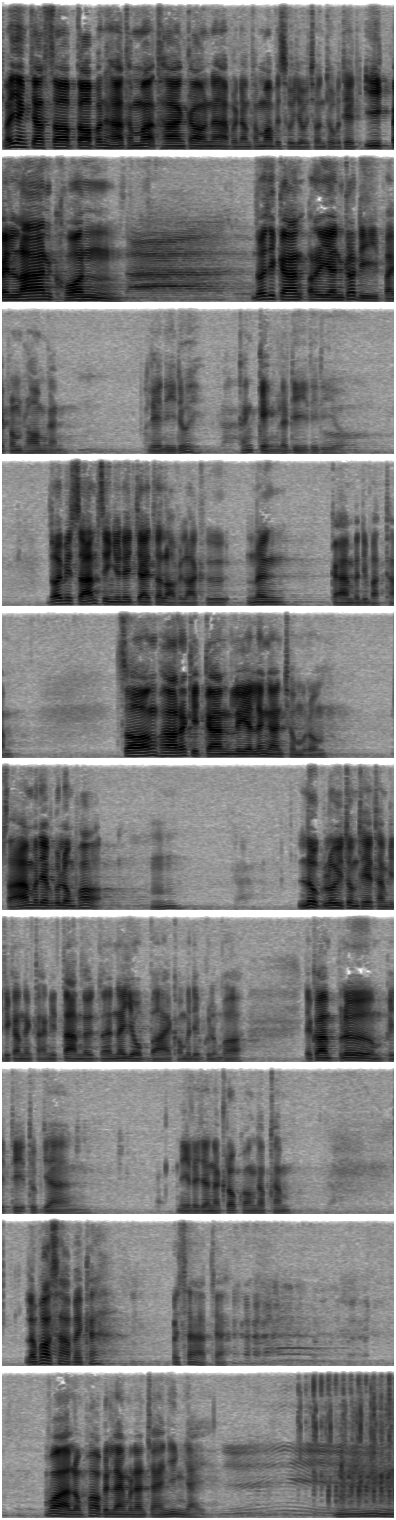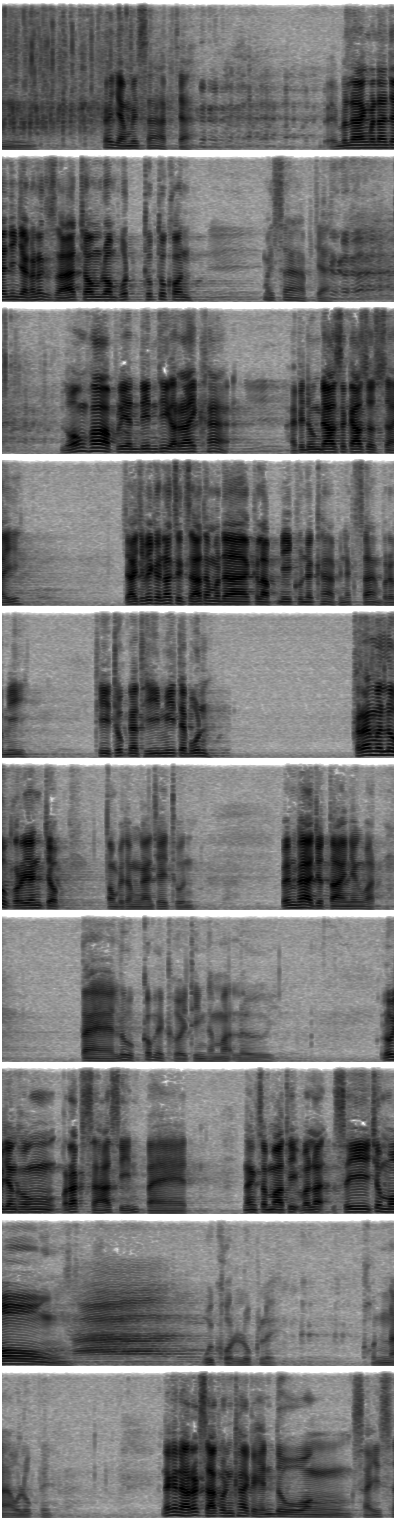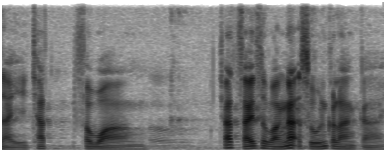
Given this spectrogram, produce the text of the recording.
และยังจัดสอบตอบปัญหาธรรมะทางก้าวหน้า เพื่อนำธรรมะไปสู่เยาวชนทั่วประเทศอีกเป็นล้านคน โดยที่การเรียนก็ดีไปพร้อมๆกัน เรียนดีด้วย ทั้งเก่งและดีทีเดียว โดยมีสามสิ่งอยู่ในใจตลอดเวลาคือหนึ่งการปฏิบัติธรรมสองภารกิจการเรียนและงานชมรมสามประเดี๋ยวคุณหลวงพ่อลูกลุยทุ่มเททำกิจกรรมต่าง ๆ นี้ตามโดยนโยบายของพระเดชคุณหลวงพ่อ แต่ความปลื้มปิติทุกอย่าง นี่เราจะนักรบกองทัพธรรมหลวงพ่อทราบไหมคะ ไม่ทราบจ้ะ ว่าหลวงพ่อเป็นแรงบันดาลใจยิ่งใหญ่ อืม ก็ยังไม่ทราบจ้ะเป็นแรงบันดาลใจยิ่งใหญ่ของนักศึกษาชมรมพุทธทุก ๆ คน ไม่ทราบจ้ะ หลวงพ่อเปลี่ยนดินที่ไร้ค่าให้เป็นดวงดาวสกาวสดใส จากชีวิตของนักศึกษาธรรมดากลับมีคุณค่าเป็นนักสร้างบารมี ที่ทุกนาทีมีแต่บุญ ครั้นเมื่อลูกเรียนจบต้องไปทำงานใช้ทุน เป็นแพทย์จุดต่างจังหวัด แต่ลูกก็ไม่เคยทิ้งธรรมะเลย ลูกยังคงรักษาศีลแปดนั่งสมาธิวันละสี่ชั่วโมง อุ้ยขนลุกเลย ขนหนาวลุกเลย ในขณะรักษาคนไข้ก็เห็นดวง ใส ๆ ชัดสว่าง ชัดใสสว่างณศูนย์กลางกาย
